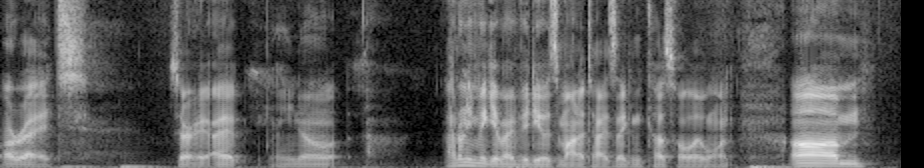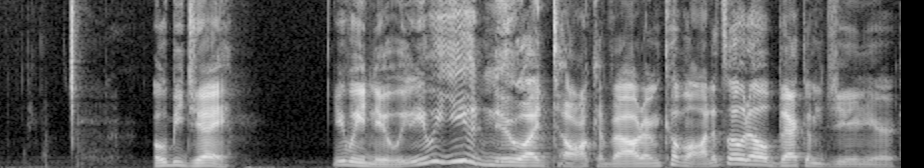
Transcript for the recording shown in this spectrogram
All right. Sorry, I you know I don't even get my videos monetized. I can cuss all I want. Um, OBJ. We knew you, you knew I'd talk about him. Come on, it's Odell Beckham Jr.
